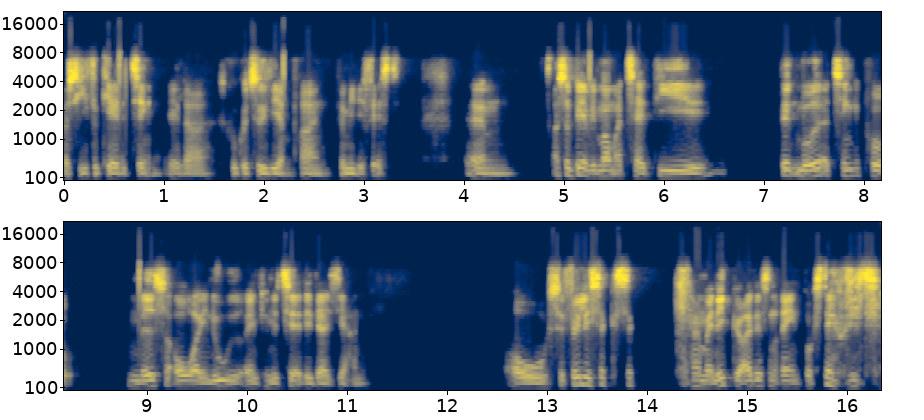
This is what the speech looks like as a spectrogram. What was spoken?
at sige forkerte ting, eller skulle gå tidligt hjem fra en familiefest. Øhm, og så beder vi dem om at tage de, den måde at tænke på med sig over i nuet og implementere det i deres hjerne. Og selvfølgelig så, så kan man ikke gøre det sådan rent bogstaveligt.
